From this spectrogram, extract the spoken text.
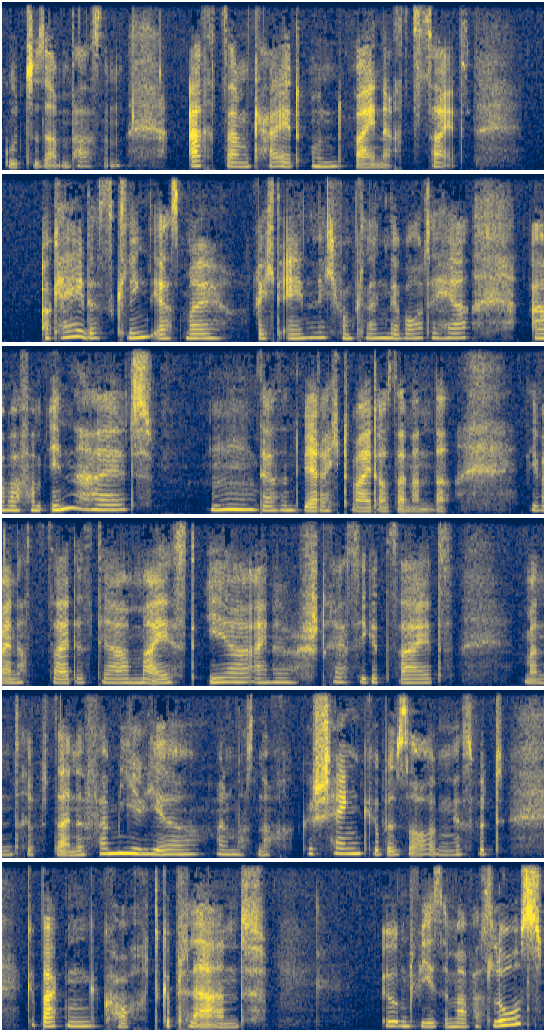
gut zusammenpassen. Achtsamkeit und Weihnachtszeit. Okay, das klingt erstmal recht ähnlich vom Klang der Worte her, aber vom Inhalt, hm, da sind wir recht weit auseinander. Die Weihnachtszeit ist ja meist eher eine stressige Zeit. Man trifft seine Familie, man muss noch Geschenke besorgen, es wird gebacken, gekocht, geplant. Irgendwie ist immer was los.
